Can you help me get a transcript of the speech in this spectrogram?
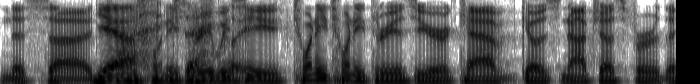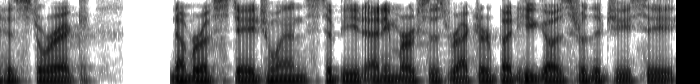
in this uh, yeah 2023. Exactly. We see 2023 is the year Cav goes not just for the historic number of stage wins to beat Eddie Merckx's record, but he goes for the GC.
